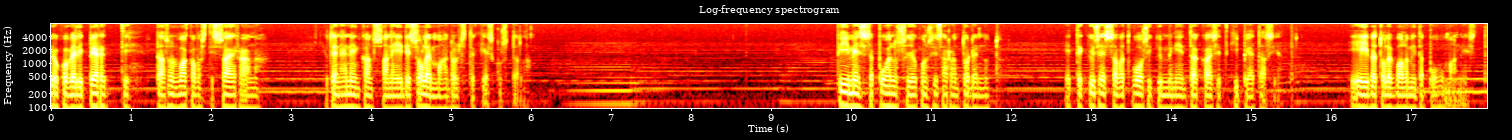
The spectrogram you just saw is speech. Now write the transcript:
Joko veli Pertti taas on vakavasti sairaana, joten hänen kanssaan ei edes ole mahdollista keskustella. Viimeisessä puhelussa Jokon sisar on todennut, että kyseessä ovat vuosikymmenien takaiset kipeät asiat. He eivät ole valmiita puhumaan niistä.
